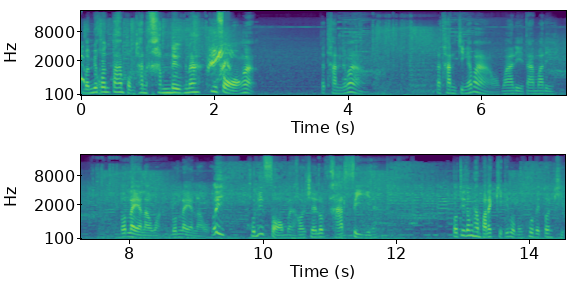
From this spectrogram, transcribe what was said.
เหมือนมีคนตามผมทันคันหนึ่งนะที่สองอะจะทันหรือเปล่าจะทันจริงหรือเปล่ามาดิตามมาดิรถอะไรเราอะรถอะไรอะเราเอ้ยคนที่สองเหมือนเขาใช้รถคาร์ดฟรีนะรถที่ต้องทำภารกิจที่ผมพูดไปต้นคลิป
